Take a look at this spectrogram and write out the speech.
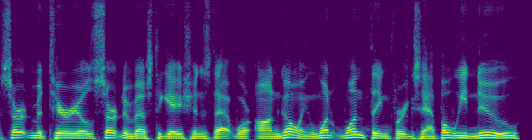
certain materials, certain investigations that were ongoing. One one thing, for example, we knew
